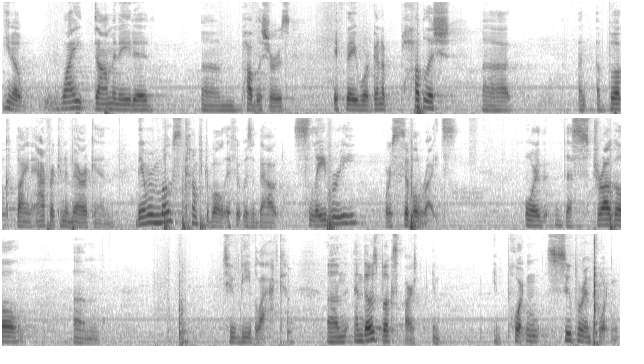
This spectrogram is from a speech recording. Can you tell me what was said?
you know, white dominated um, publishers, if they were going to publish uh, an, a book by an African American, they were most comfortable if it was about slavery or civil rights or the, the struggle um, to be black. Um, and those books are im- important, super important.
